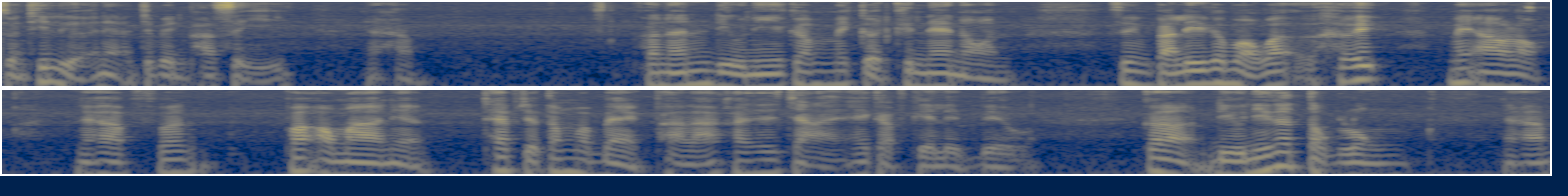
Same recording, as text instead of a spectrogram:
ส่วนที่เหลือเนี่ยจะเป็นภาษีนะครับ เพราะนั้นดีลนี้ก็ไม่เกิดขึ้นแน่นอน ซึ่งปารีสก็บอกว่าเฮ้ยไม่เอาหรอกนะครับ เพราะเพราะเอามาเนี่ยแทบจะต้องมาแบกภาระค่าใช้จ่ายให้กับแกเร็ธเบลก็ดีลนี้ก็ตกลงนะครับ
